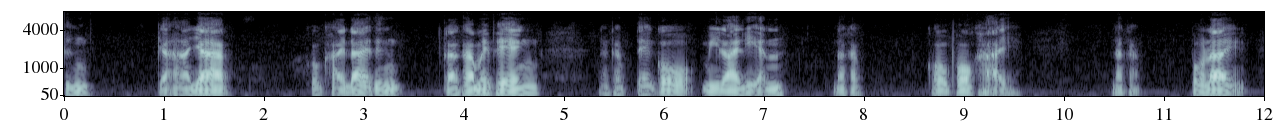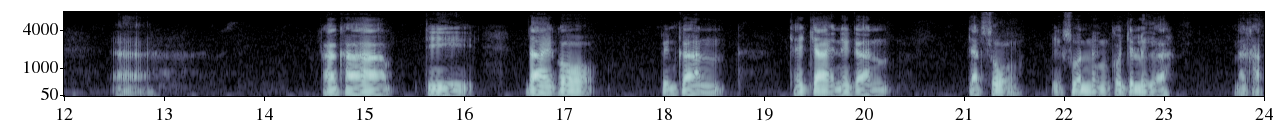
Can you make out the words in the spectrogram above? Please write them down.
ถึงจะหายากก็ขายได้ถึงราคาไม่แพงนะครับ แต่ก็มีหลายเหรียญนะครับ ก็พอขายนะครับ พอได้ราคาที่ได้ก็เป็นการใช้จ่ายในการจัดส่งอีกส่วนหนึ่งก็จะเหลือนะครับ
